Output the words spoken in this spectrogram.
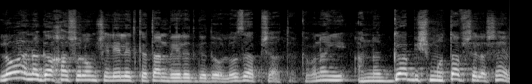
לא הנהגה חס שלום של ילד קטן וילד גדול, לא זה הפשט. הכוונה היא הנהגה בשמותיו של השם.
